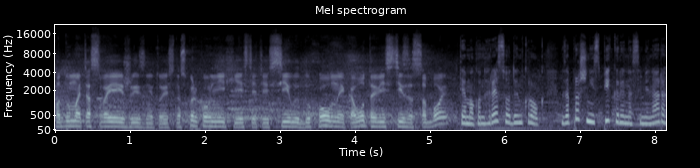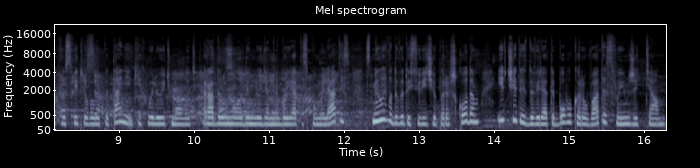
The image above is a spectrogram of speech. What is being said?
подумать о своей жизни, то есть насколько у них есть эти силы духовные, кого-то вести за собой. Тема конгресу один крок. Запрошені спікери на семінарах висвітлювали питання, які хвилюють молодь, радили молодим людям не боятись помилятись, сміливо дивитись у вічі перешкодам і вчитись довіряти Богу керувати своїм життям.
